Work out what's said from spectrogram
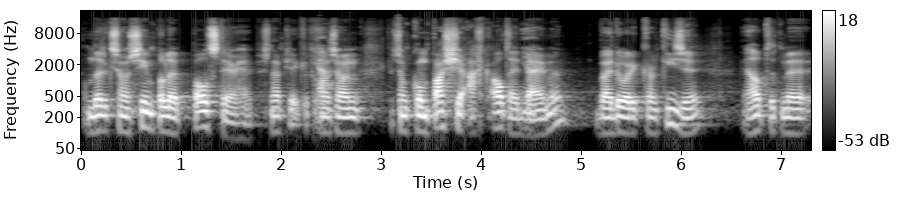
omdat ik zo'n simpele polster heb. Snap je? Ik heb gewoon zo'n, zo'n kompasje eigenlijk altijd bij me, waardoor ik kan kiezen: helpt het me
